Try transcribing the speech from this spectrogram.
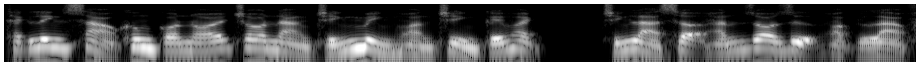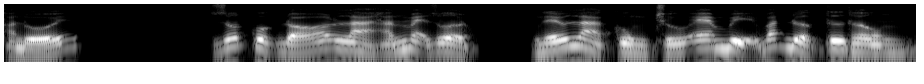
Thạch Linh xảo không có nói cho nàng chính mình hoàn chỉnh kế hoạch, chính là sợ hắn do dự hoặc là phản đối. Rốt cuộc đó là hắn mẹ ruột, nếu là cùng chú em bị bắt được tư thông,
